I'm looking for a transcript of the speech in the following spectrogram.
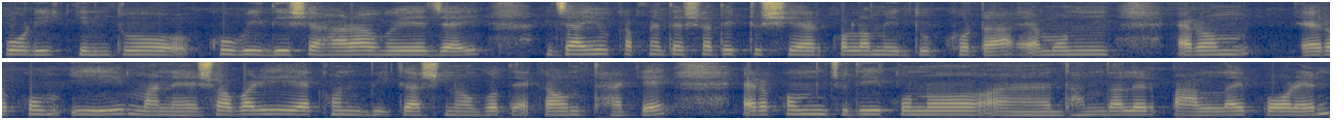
পড়ি কিন্তু খুবই দিশেহারা হয়ে যাই। যাই হোক, আপনাদের সাথে একটু শেয়ার করলাম এই দুঃখটা। এমন, এরম এরকম ই মানে সবারই এখন বিকাশ নগদ অ্যাকাউন্ট থাকে। এরকম যদি কোনো ধান্দালের পাল্লায় পড়েন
